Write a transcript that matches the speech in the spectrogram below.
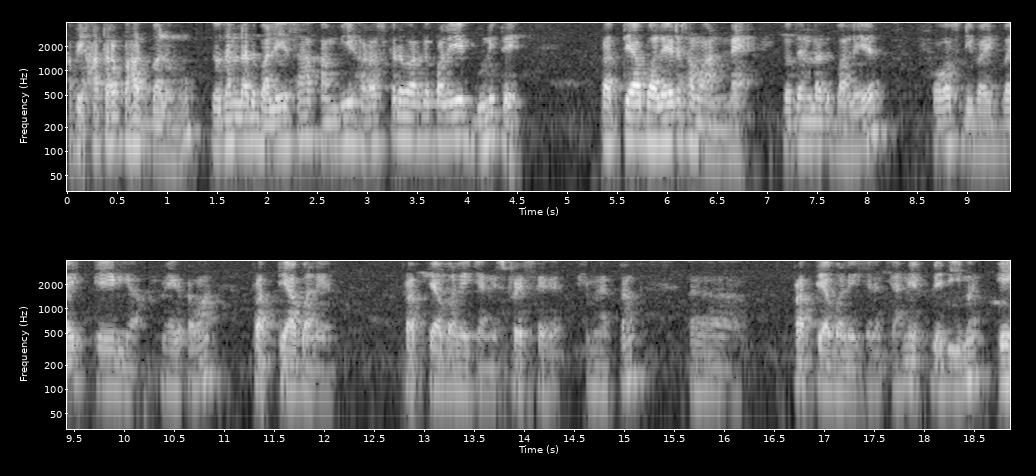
අපි හතර පහත් බලමු. යොදන ලද බලය සහ කම්බියේ හරස්කඩ වර්ගඵලයේ ගුණිතය ප්‍රත්‍යා බලයට සමාන නැහැ. යොදන ලද බලය force divide by area මේක තමයි ප්‍රත්‍යා බලය ප්‍රත්‍යා බලය කියන්නේ ස්ට්‍රෙස් එක එහෙම නැත්නම් ප්‍රත්‍යා බලය කියලා කියන්නේ F බෙදීම A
